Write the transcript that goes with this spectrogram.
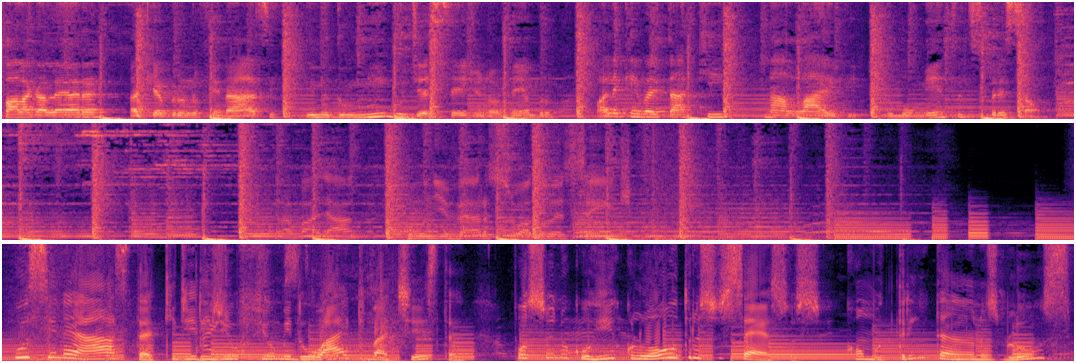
Fala galera, aqui é Bruno Finazzi e no domingo, dia 6 de novembro, olha quem vai estar aqui na live do Momento de Expressão. Trabalhar com o universo adolescente. O cineasta que dirigiu o filme do Ike Batista possui no currículo outros sucessos, como 30 anos blues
